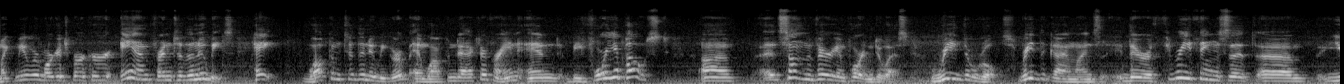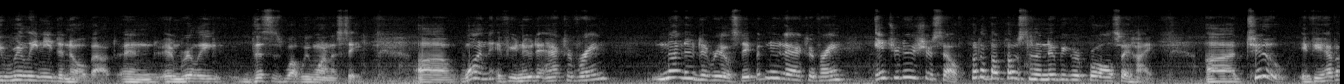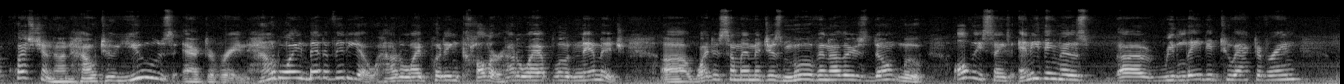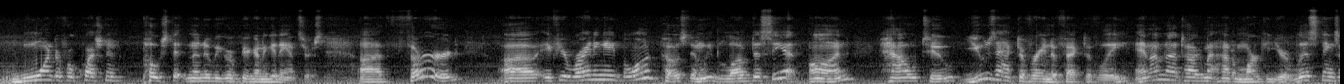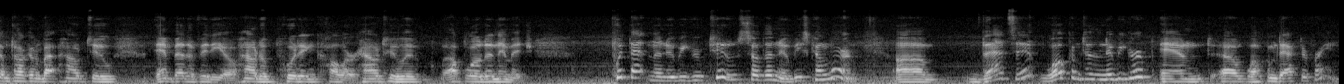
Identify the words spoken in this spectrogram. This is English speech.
Mike Mueller, mortgage broker and friend to the newbies. Hey, welcome to the newbie group and welcome to ActiveRain. And before you post, uh, it's something very important to us. Read the rules, read the guidelines. There are three things that um, you really need to know about, and, and really, this is what we want to see. Uh, one, if you're new to ActiveRain, not new to real estate, but new to ActiveRain, introduce yourself. Put up a post in the newbie group, we'll all say hi. Uh, two, if you have a question on how to use ActiveRain, how do I embed a video? How do I put in color? How do I upload an image? Uh, why do some images move and others don't move? All these things, anything that is uh, related to ActiveRain, wonderful question. Post it in the newbie group, you're going to get answers. Uh, third, uh, if you're writing a blog post, and we'd love to see it on how to use ActiveRain effectively. And I'm not talking about how to market your listings, I'm talking about how to embed a video, how to put in color, how to upload an image. Put that in the newbie group too so the newbies can learn. Um, that's it. Welcome to the newbie group and uh, welcome to ActiveRain.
